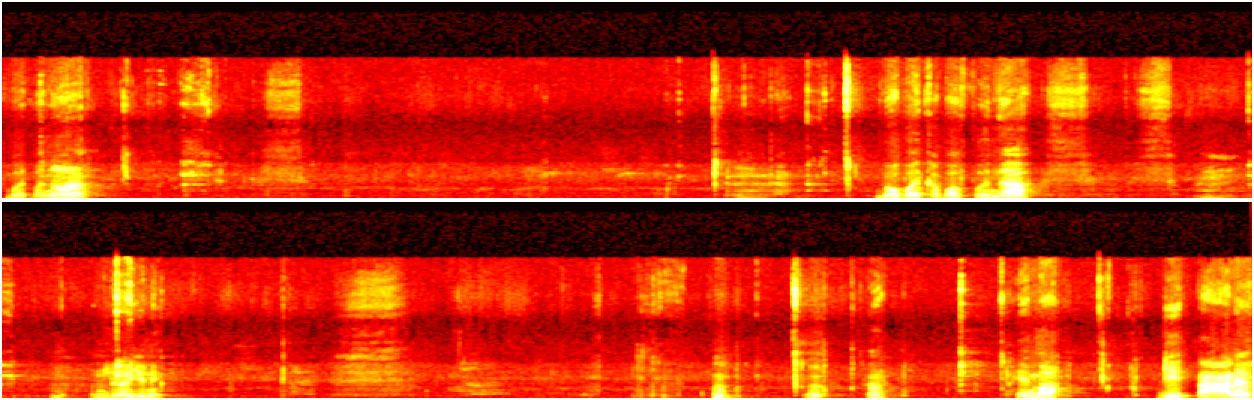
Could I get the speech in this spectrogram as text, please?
อ บิดมาหน่อยบ่เบิดกับบ่ฝืนเด้อมันเหลืออยู่นี่เห็นบ่ดีตาเลย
